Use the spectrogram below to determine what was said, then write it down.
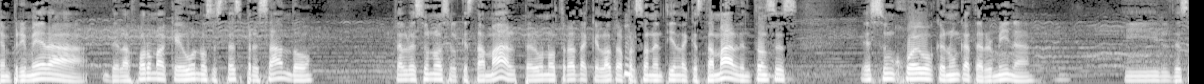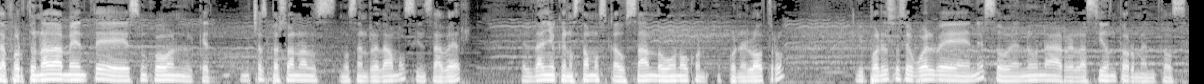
en primera, de la forma que uno se está expresando, tal vez uno es el que está mal, pero uno trata que la otra persona entienda que está mal, entonces es un juego que nunca termina y desafortunadamente es un juego en el que muchas personas nos, enredamos sin saber el daño que nos estamos causando uno con, con el otro y por eso se vuelve en eso, en una relación tormentosa.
